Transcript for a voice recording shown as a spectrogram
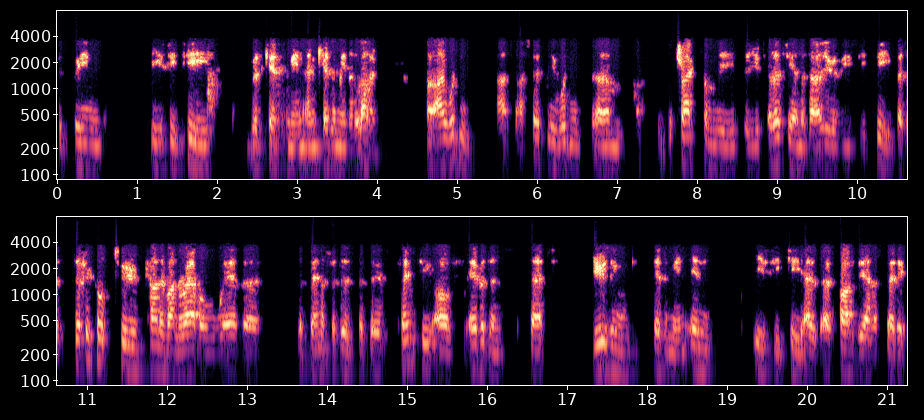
between ECT with ketamine and ketamine alone. But I wouldn't, I, I certainly wouldn't um, detract from the, the utility and the value of ECT, but it's difficult to kind of unravel where the, the benefit is. But there's plenty of evidence that using ketamine in ECT as, as part of the anesthetic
